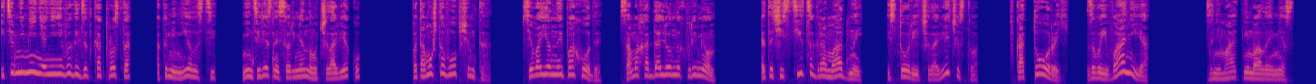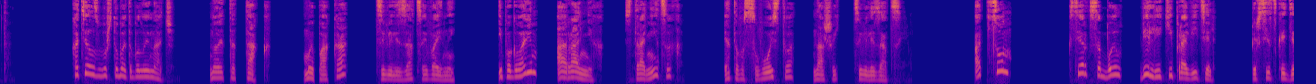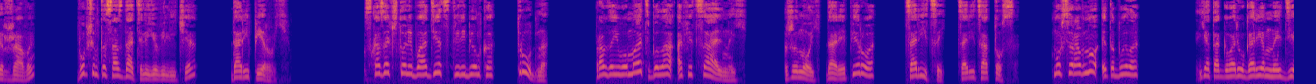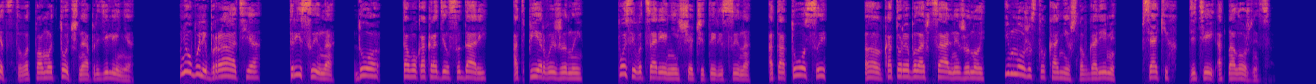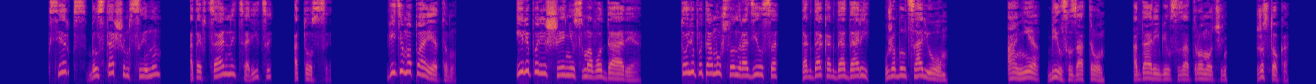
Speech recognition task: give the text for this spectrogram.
И тем не менее они не выглядят как просто окаменелости, неинтересные современному человеку, потому что, в общем-то, все военные походы самых отдаленных времен — это частица громадной истории человечества, в которой завоевания занимают немалое место. Хотелось бы, чтобы это было иначе, но это так. Мы пока цивилизация войны и поговорим о ранних страницах этого свойства нашей цивилизации. Отцом Ксеркса был великий правитель персидской державы, в общем-то создатель ее величия, Дарий I. Сказать что-либо о детстве ребенка трудно. Правда, его мать была официальной женой Дария I, царицей, царица Атоса. Но все равно это было я так говорю, гаремное детство, вот, по-моему, точное определение. У него были братья, три сына, до того, как родился Дарий, от первой жены. После воцарения еще четыре сына, от Атосы, э, которая была официальной женой, и множество, конечно, в гареме всяких детей от наложниц. Ксеркс был старшим сыном от официальной царицы Атосы. Видимо, поэтому или по решению самого Дария, то ли потому, что он родился тогда, когда Дарий уже был царем, а не бился за трон, а Дарий бился за трон очень жестоко.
